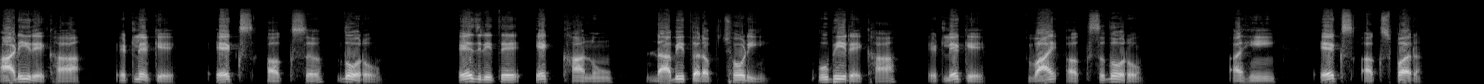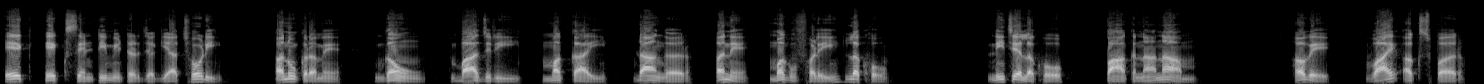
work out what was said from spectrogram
આડી રેખા એટલે કે એક્સ અક્ષ દોરો. એ જ રીતે એક ખાનું ડાબી તરફ છોડી, ઊભી રેખા એટલે કે વાય અક્ષ દોરો. અહીં એક્સ અક્ષ પર એક એક સેન્ટીમીટર જગ્યા છોડી, અનુક્રમે ઘઉં બાજરી, મકાઈ, ડાંગર અને મગફળી લખો. નીચે લખો પાકના નામ. હવે વાય અક્ષ પર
